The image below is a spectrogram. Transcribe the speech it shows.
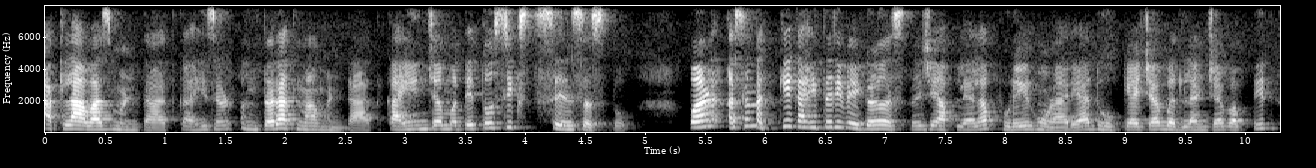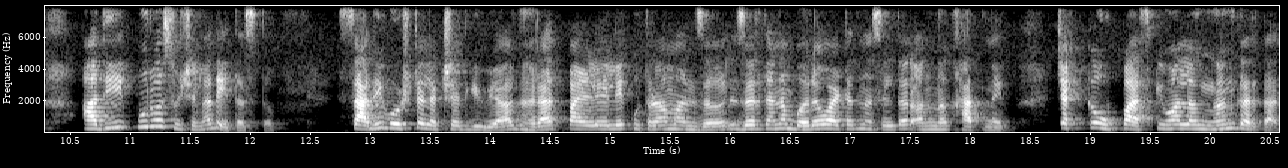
आतला आवाज म्हणतात काही जण अंतरात्मा म्हणतात काहींच्या मते तो सिक्स सेन्स असतो. पण असं नक्की काहीतरी वेगळं असतं जे आपल्याला पुढे होणाऱ्या धोक्याच्या बदलांच्या बाबतीत आधी पूर्वसूचना देत असतं. साधी गोष्ट लक्षात घेऊया. घरात पाळलेले कुत्रा मांजर जर त्यांना बरं वाटत नसेल तर अन्न खात नाहीत. चक्क उपास किंवा लंघन करतात.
